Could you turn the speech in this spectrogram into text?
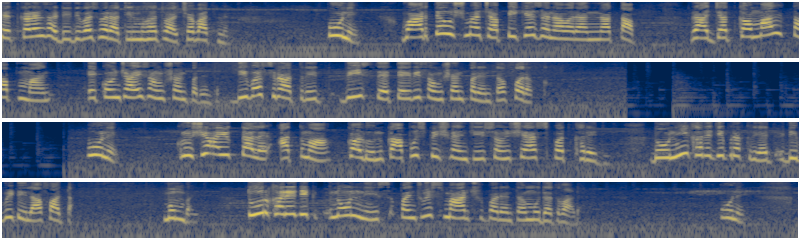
शेतकऱ्यांसाठी दिवसभरातील महत्त्वाच्या बातम्या. पुणे. वाढत्या उष्माच्या पिके जनावरांना ताप. राज्यात कमाल तापमान एकोणचाळीस अंशांपर्यंत. दिवस रात्रीत वीस ते तेवीस अंशांपर्यंत फरक. पुणे. कृषी आयुक्तालय आत्मा कडून कापूस पिशव्यांची संशयास्पद खरेदी. दोन्ही खरेदी प्रक्रियेत डीबीटीला फाटा. मुंबई. तूर खरेदी नोंदणीस पंचवीस मार्च पर्यंत मुदतवाढ. पुणे.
